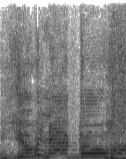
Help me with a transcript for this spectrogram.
You and I go home.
